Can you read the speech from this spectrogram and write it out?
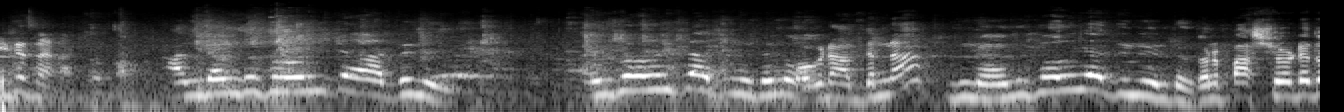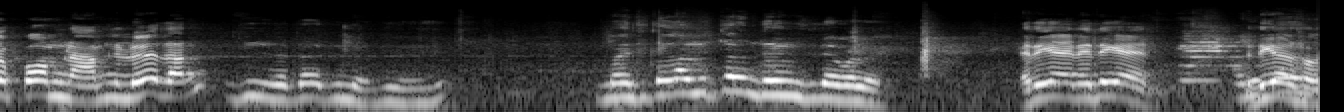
নিতে চায় না আদিনে আদিনে দেখো পকেটে দেন না? দিনে আদিনে তো তখন পাঁচশো টাকা তো কম না আপনি লয়ে যান। দিনে দাদা দিনে দিনে আমি দেবেন সেটা বলো এদিকে এদিকে এদিকে আসো।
